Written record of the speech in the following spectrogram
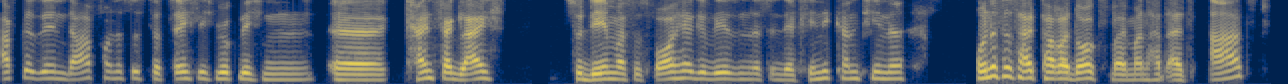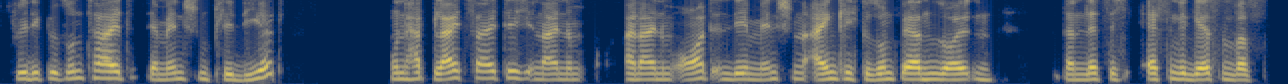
abgesehen davon ist es tatsächlich wirklich ein, äh, kein Vergleich zu dem, was es vorher gewesen ist in der Klinikkantine. Und es ist halt paradox, weil man hat als Arzt für die Gesundheit der Menschen plädiert und hat gleichzeitig in einem, an einem Ort, in dem Menschen eigentlich gesund werden sollten, dann letztlich Essen gegessen, was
